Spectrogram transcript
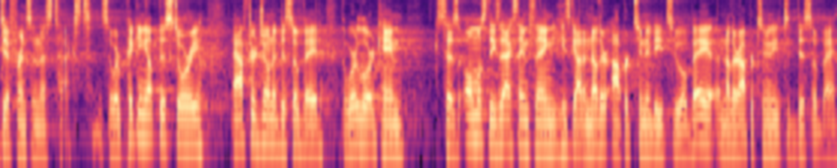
difference in this text. So we're picking up this story after Jonah disobeyed, the word of the Lord came, says almost the exact same thing. He's got another opportunity to obey, another opportunity to disobey.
